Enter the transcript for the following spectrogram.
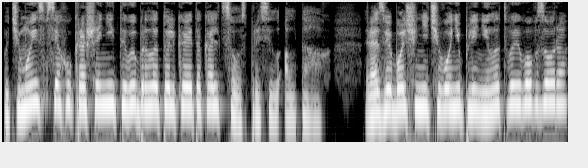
«Почему из всех украшений ты выбрала только это кольцо?» — спросил Алтаах. «Разве больше ничего не пленило твоего взора?»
